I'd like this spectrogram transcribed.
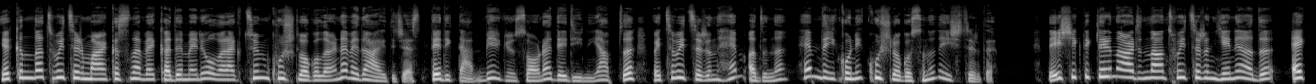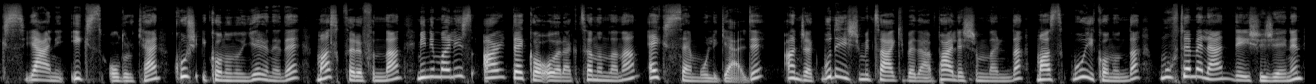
yakında Twitter markasına ve kademeli olarak tüm kuş logolarına veda edeceğiz dedikten bir gün sonra dediğini yaptı ve Twitter'ın hem adını hem de ikonik kuş logosunu değiştirdi. Değişikliklerin ardından Twitter'ın yeni adı X yani X olurken kuş ikonunun yerine de Musk tarafından minimalist Art Deco olarak tanımlanan X sembolü geldi. Ancak bu değişimi takip eden paylaşımlarında Musk bu ikonun da muhtemelen değişeceğinin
